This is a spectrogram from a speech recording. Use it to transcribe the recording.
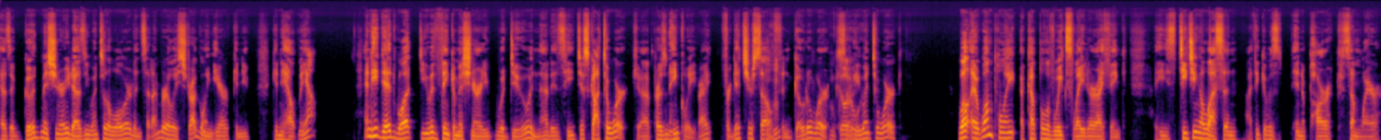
as a good missionary does, he went to the Lord and said, "I'm really struggling here. Can you can you help me out?" And he did what you would think a missionary would do, and that is he just got to work. Uh, President Hinckley, right? Forget yourself mm-hmm. and go to work. Go so to he work. went to work. Well, at one point, a couple of weeks later, I think he's teaching a lesson. I think it was in a park somewhere,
